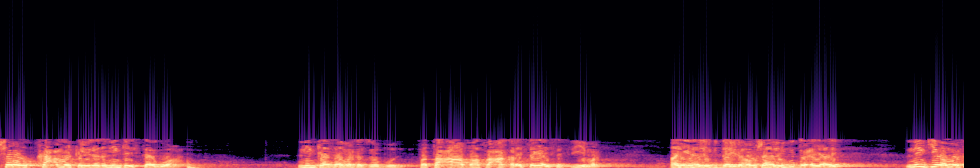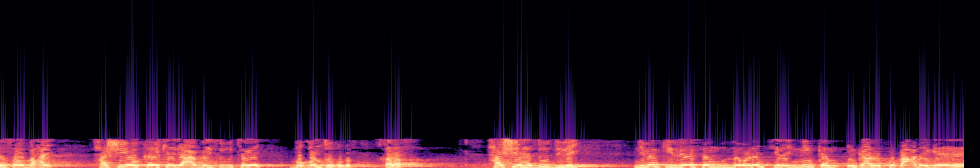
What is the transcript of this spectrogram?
sharow kac marka la yidhahda ninka istaagu ahaa. Ninkaasaa marka soo booday. Fatacaaaa facaqara isagaa isa siiyey marka. Aniga halaygu dayidha hawsha halaygu duceeye aniga. Ninkii baa marka soo baxay hashii oo kalkeedii cabaysu u tegey boqontuu ku dhuftay khalaas hashii hadduu dilay nimankii reer samuud la odhan jiray ninkan inkaaru ku dhacdayga ee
